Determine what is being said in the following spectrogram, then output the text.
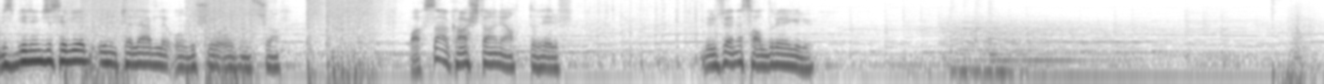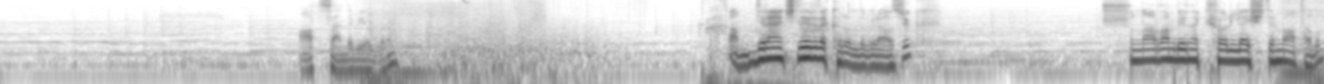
Biz birinci seviye ünitelerle oluşuyor ordumuz şu an. Baksana kaç tane attı herif. Üzerine saldırıya geliyor. At sen de bir yıldırım. Tamam dirençleri de kırıldı birazcık. Şunlardan birine körleştirme atalım.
